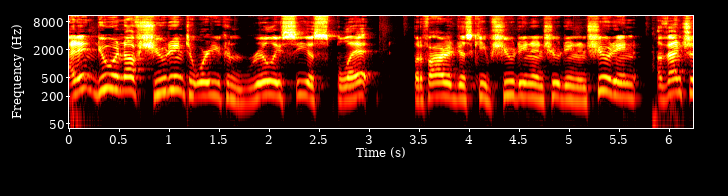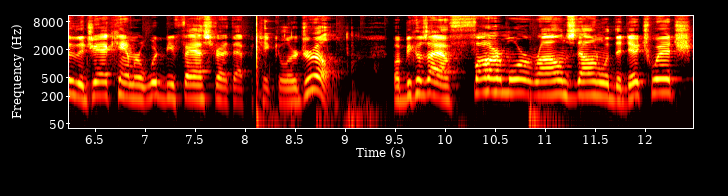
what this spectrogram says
I didn't do enough shooting to where you can really see a split, but if I were to just keep shooting and shooting and shooting, eventually the jackhammer would be faster at that particular drill. But because I have far more rounds down with the Ditch Witch,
